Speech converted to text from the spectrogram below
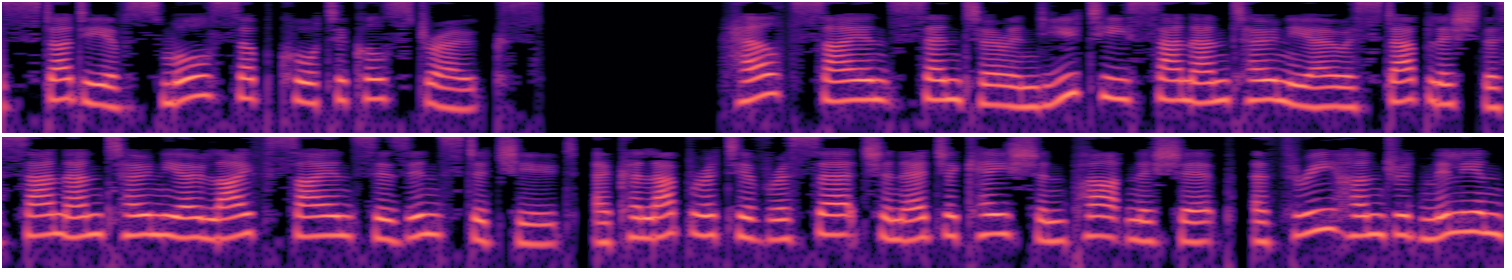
study of small subcortical strokes. Health Science Center and UT San Antonio establish the San Antonio Life Sciences Institute, a collaborative research and education partnership, a $300 million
